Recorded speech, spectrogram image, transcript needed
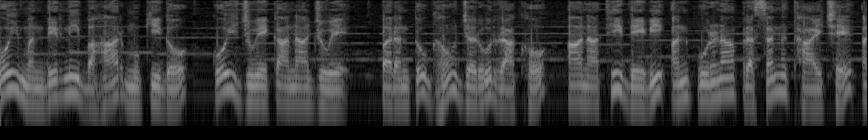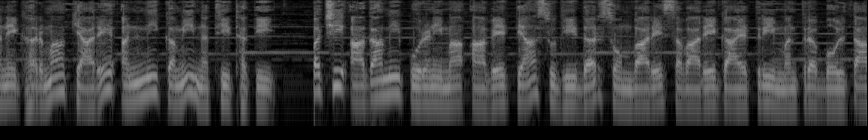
કોઈ મંદિરની બહાર મૂકી દો, કોઈ જુએ કા ના જુએ, પરંતુ ઘઉં જરૂર રાખો, આનાથી દેવી અન્નપૂર્ણા પ્રસન્ન થાય છે અને ઘરમાં ક્યારે અન્નની કમી નથી થતી. પછી આગામી પૂર્ણિમા આવે ત્યાં સુધી દર સોમવારે સવારે ગાયત્રી મંત્ર બોલતા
